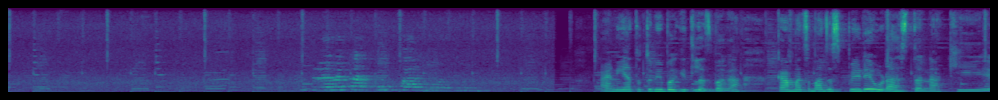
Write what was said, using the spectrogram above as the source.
आणि आता तुम्ही बघितलंच बघा कामाचं माझं स्पीड एवढं असतं ना की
